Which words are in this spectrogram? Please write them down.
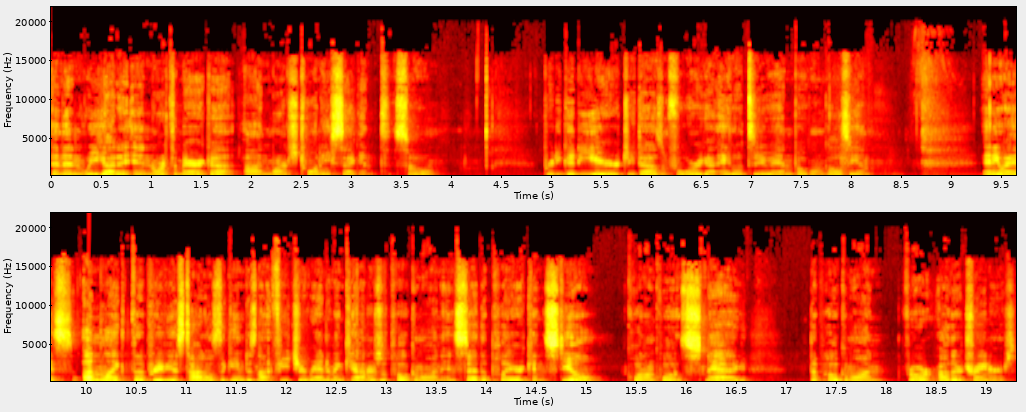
and then we got it in North America on March 22nd. So, pretty good year, 2004. We got Halo 2 and Pokemon Colosseum. Anyways, unlike the previous titles, the game does not feature random encounters with Pokemon. Instead, the player can steal, quote unquote, snag the Pokemon for other trainers,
